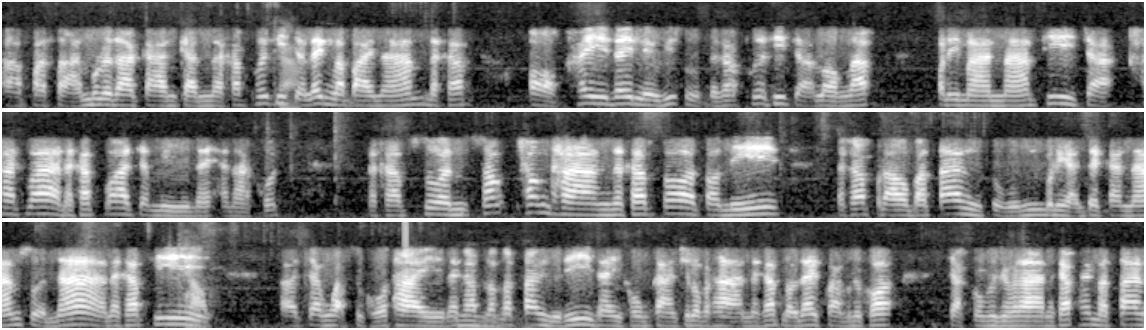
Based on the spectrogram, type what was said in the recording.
อ่าประสานบูรณาการกันนะครับ เพื่อที่ครับจะเร่งระบายน้ำนะครับ ออกให้ได้เร็วที่สุดนะครับ เพื่อที่จะรองรับ ปริมาณน้ำที่จะคาดว่านะครับว่าจะมีในอนาคตนะครับ ส่วนช่องช่องทางนะครับ ก็ตอนนี้นะครับเรามาตั้งศูนย์บริหารจัดการน้ำส่วนหน้านะครับ ที่ครับอ่าจังหวัดสุโขทัยนะครับอืม แล้วก็ตั้งอยู่ที่ในโครงการชลประทานนะครับ เราได้ความอนุเคราะห์จากกรมชลประทานนะครับ ให้มาตั้ง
